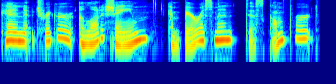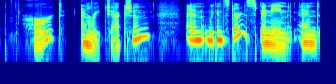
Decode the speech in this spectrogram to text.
can trigger a lot of shame, embarrassment, discomfort, hurt, and rejection. And we can start spinning and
